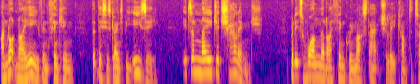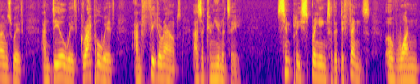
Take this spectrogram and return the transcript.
I'm not naive in thinking that this is going to be easy. It's a major challenge, but it's one that I think we must actually come to terms with and deal with, grapple with, and figure out as a community. Simply springing to the defence of one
